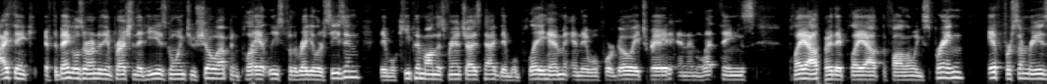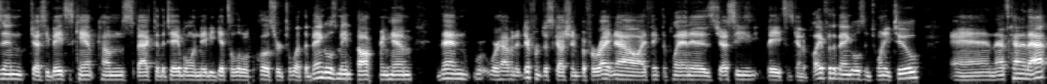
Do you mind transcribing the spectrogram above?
I think if the Bengals are under the impression that he is going to show up and play at least for the regular season, they will keep him on this franchise tag. They will play him and they will forego a trade and then let things play out the way they play out the following spring. If for some reason Jessie Bates' camp comes back to the table and maybe gets a little closer to what the Bengals may be offering him, then we're having a different discussion. But for right now, I think the plan is Jessie Bates is going to play for the Bengals in 22. And that's kind of that.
